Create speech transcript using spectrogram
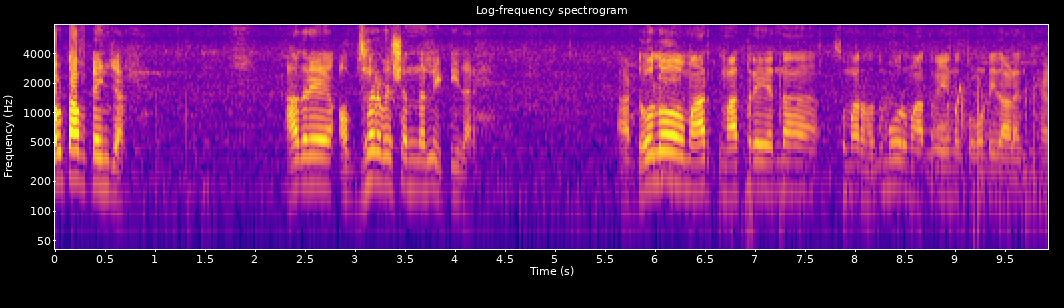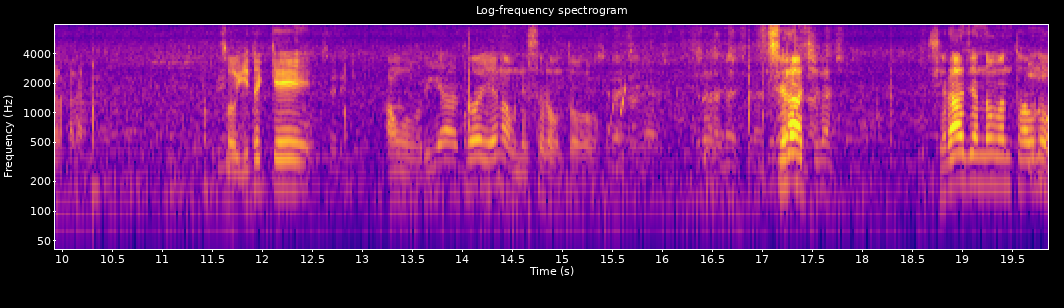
ಔಟ್ ಆಫ್ ಡೇಂಜರ್. ಆದರೆ ಅಬ್ಸರ್ವೇಷನ್ನಲ್ಲಿ ಇಟ್ಟಿದ್ದಾರೆ. ಆ ಡೋಲೋ ಮಾರ್, ಮಾತ್ರೆಯನ್ನು ಸುಮಾರು ಹದಿಮೂರು ಮಾತ್ರೆಯನ್ನು ತೊಗೊಂಡಿದ್ದಾಳೆ ಅಂತ ಹೇಳ್ತಾರೆ. ಸೊ ಇದಕ್ಕೆ ಅವು ರಿಯಾಜ್ ಏನು ಅವನ ಹೆಸರು ಅವನು ಸಿರಾಜ್ ಸಿರಾಜ್ ಅನ್ನುವಂಥವನು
